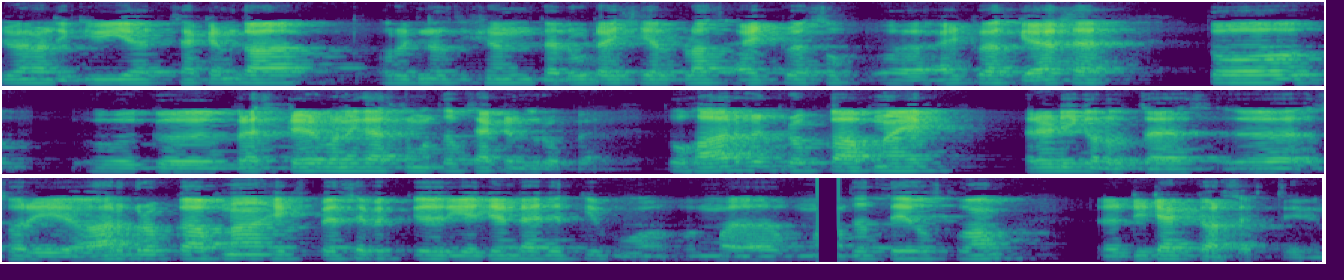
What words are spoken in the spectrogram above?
جو ہے نا لکھی ہوئی ہے۔ سیکنڈ کا original solution dilute I C L plus H two S H two S gas ہے۔ تو پریسپٹیٹ بنے گا، اس کا مطلب سیکنڈ گروپ ہے۔ تو ہر گروپ کا اپنا ایک ریڈیکل ہوتا ہے۔ سوری ہر گروپ کا اپنا ایک اسپیسیفک ریجنٹ ہے جس کی مدد سے اس کو ہم ڈیٹیکٹ کر سکتے ہیں۔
